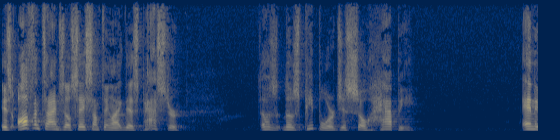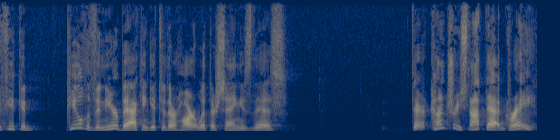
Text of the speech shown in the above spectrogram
is oftentimes they'll say something like this Pastor, those, those people were just so happy. And if you could peel the veneer back and get to their heart, what they're saying is this their country's not that great.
